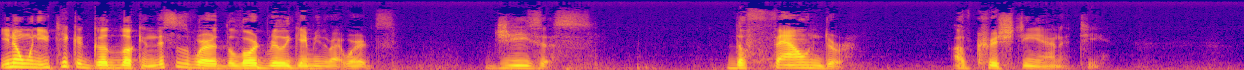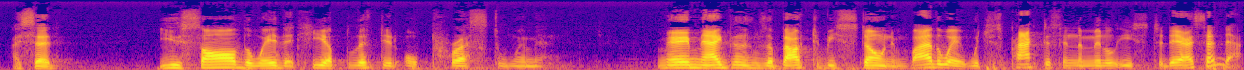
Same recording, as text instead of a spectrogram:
you know, when you take a good look, and this is where the Lord really gave me the right words, Jesus, the founder of Christianity." I said, "You saw the way that he uplifted oppressed women." Mary Magdalene, who's about to be stoned, and by the way, which is practiced in the Middle East today. I said that.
